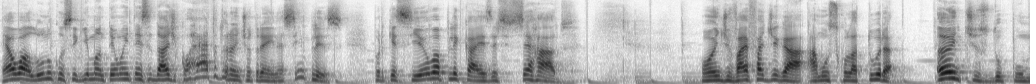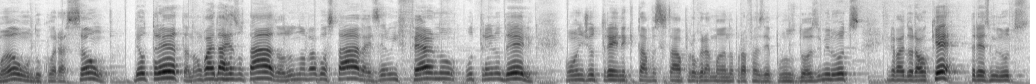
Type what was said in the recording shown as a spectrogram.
é o aluno conseguir manter uma intensidade correta durante o treino. É simples. Porque se eu aplicar exercícios errados, onde vai fadigar a musculatura antes do pulmão, do coração, deu treta, não vai dar resultado, o aluno não vai gostar, vai ser um inferno o treino dele. Onde o treino que você estava programando para fazer por uns 12 minutos, ele vai durar o quê? 3 minutos,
